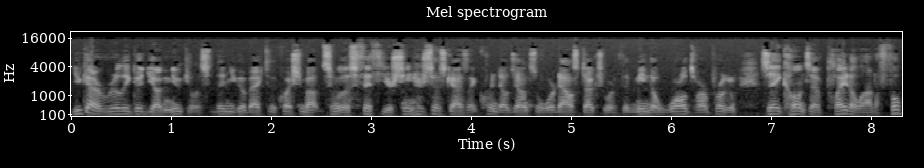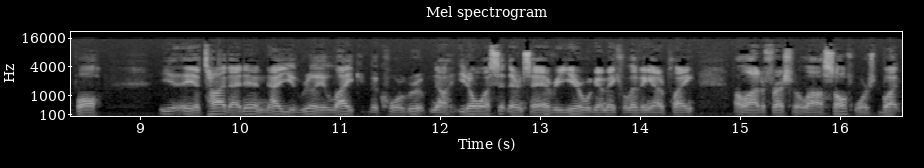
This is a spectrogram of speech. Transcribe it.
you got a really good young nucleus. Then you go back to the question about some of those fifth year seniors, those guys like Quindell Johnson, Wardalis Ducksworth that mean the world to our program. Zay Collins have played a lot of football. You, you tie that in. Now you really like the core group. No, you don't want to sit there and say every year we're going to make a living out of playing a lot of freshmen, a lot of sophomores. But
